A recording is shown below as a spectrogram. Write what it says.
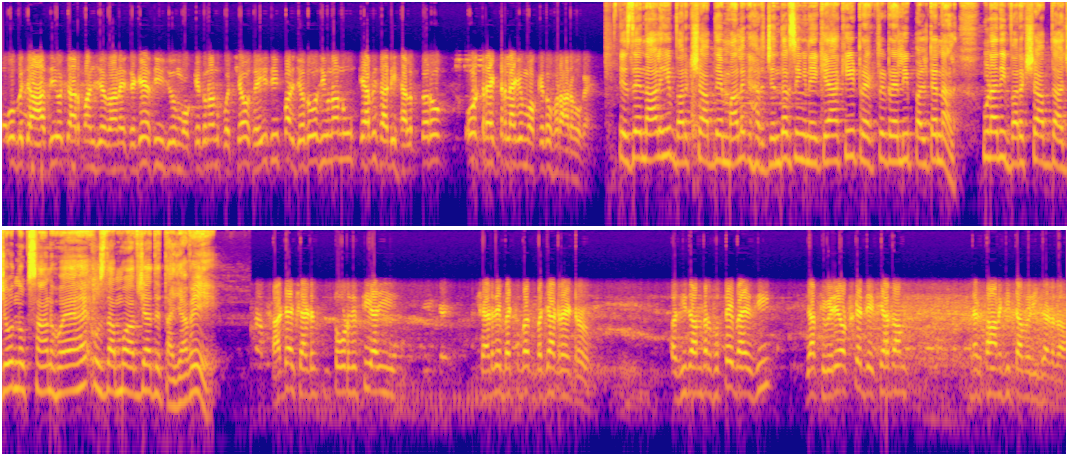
ਉਹ ਬਚਾ ਸੀ ਉਹ ਚਾਰ ਪੰਜ ਜਵਾਨੇ ਸੀਗੇ ਅਸੀਂ ਜਦੋਂ ਮੌਕੇ ਤੋਂ ਉਹਨਾਂ ਨੂੰ ਪੁੱਛਿਆ ਉਹ ਸਹੀ ਸੀ ਪਰ ਜਦੋਂ ਅਸੀਂ ਉਹਨਾਂ ਨੂੰ ਕਿਹਾ ਵੀ ਸਾਡੀ ਹੈਲਪ ਕਰੋ ਉਹ ਟਰੈਕਟਰ ਲੈ ਕੇ ਮੌਕੇ ਤੋਂ ਫਰਾਰ ਹੋ ਗਏ। ਇਸ ਦੇ ਨਾਲ ਹੀ ਵਰਕਸ਼ਾਪ ਦੇ ਮਾਲਕ ਹਰਜਿੰਦਰ ਸਿੰਘ ਨੇ ਕਿਹਾ ਕਿ ਟਰੈਕਟਰ ਟਰੈਲੀ ਪਲਟਣ ਨਾਲ ਉਹਨਾਂ ਦੀ ਵਰਕਸ਼ਾਪ ਦਾ ਜੋ ਨੁਕਸਾਨ ਹੋਇਆ ਹੈ ਉਸ ਦਾ ਮੁਆਵਜ਼ਾ ਦਿੱਤਾ ਜਾਵੇ। ਸਾਡੇ ਸ਼ੈੱਡ ਤੋੜ ਦਿੱਤੀ ਆ ਜੀ। ਸ਼ੈੱਡ ਦੇ ਵਿੱਚ ਵੱਜਾ ਟਰੈਕਟਰ। ਅਸੀਂ ਤਾਂ ਅੰਦਰ ਸੁੱਤੇ ਪਏ ਸੀ ਜਦ ਸਵੇਰੇ ਉੱਠ ਕੇ ਦੇਖਿਆ ਤਾਂ ਨੁਕਸਾਨ ਕੀਤਾ ਮੇਰੀ ਸ਼ੈੱਡ ਦਾ।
